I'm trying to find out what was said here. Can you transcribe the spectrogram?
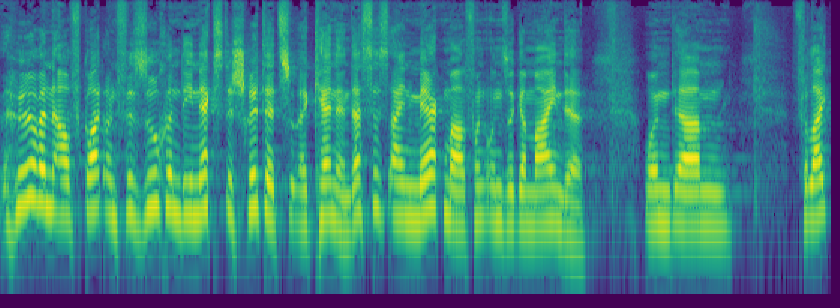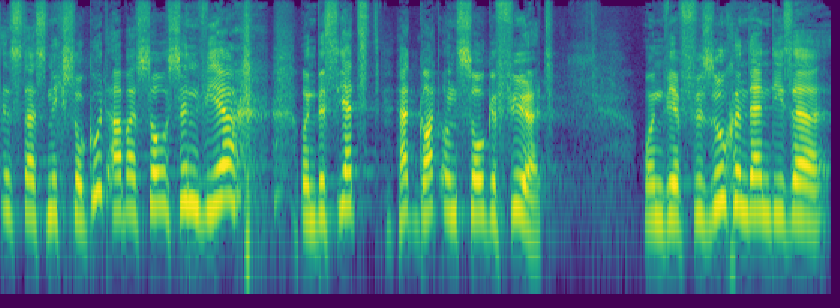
hören auf Gott und versuchen, die nächsten Schritte zu erkennen. Das ist ein Merkmal von unserer Gemeinde. Und ähm, vielleicht ist das nicht so gut, aber so sind wir. Und bis jetzt hat Gott uns so geführt. Und wir versuchen dann diese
